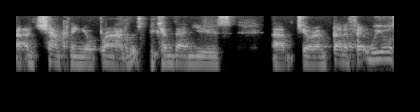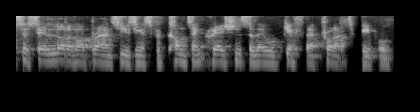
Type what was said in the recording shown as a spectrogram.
and championing your brand, which you can then use um, to your own benefit. We also see a lot of our brands using us for content creation. So they will gift their product to people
